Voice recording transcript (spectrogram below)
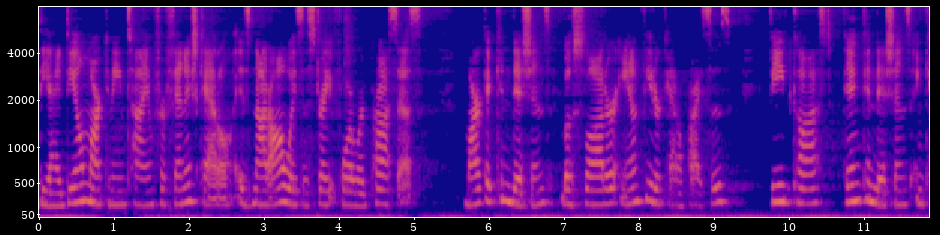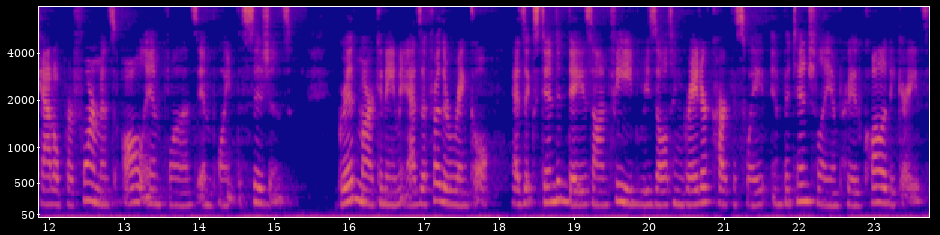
the ideal marketing time for finished cattle is not always a straightforward process. Market conditions, both slaughter and feeder cattle prices, feed cost, pen conditions, and cattle performance all influence endpoint decisions. Grid marketing adds a further wrinkle, as extended days on feed result in greater carcass weight and potentially improved quality grades,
